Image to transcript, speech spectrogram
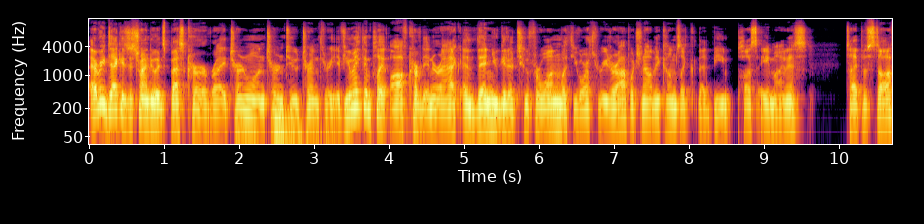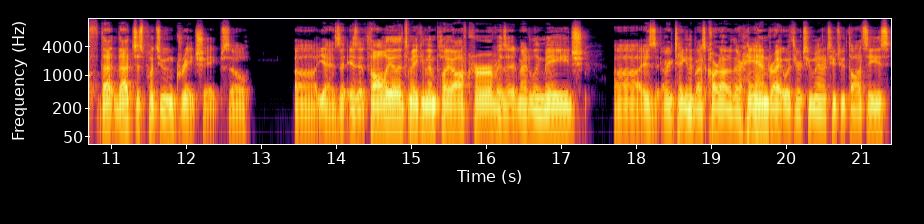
every deck is just trying to do its best curve, right? Turn one, turn two, turn three. If you make them play off curve to interact, and then you get a two for one with your three drop, which now becomes like that B plus A minus type of stuff, that that just puts you in great shape. So, uh, yeah, is it is it Thalia that's making them play off curve? Is it Meddling Mage? Uh, is are you taking the best card out of their hand, right, with your two mana two two Thoughtseize?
